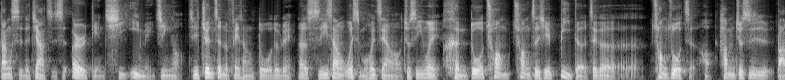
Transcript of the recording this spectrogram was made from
当时的价值是二点七亿美金哦，其实捐赠的非常多，对不对？那实际上为什么会这样哦？就是因为很多创创这些币的这个。创作者哈，他们就是把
